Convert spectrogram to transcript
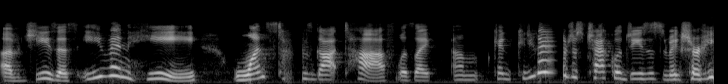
of Jesus, even he once times got tough was like um can could you guys just check with jesus to make sure he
